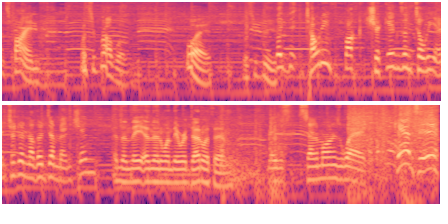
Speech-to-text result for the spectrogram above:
That's fine. What's your problem? What? What's your beef? Like, did Tony fuck chickens until he entered another dimension? and then they, and then when they were done with him, They just sent him on his way. Cabs here!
